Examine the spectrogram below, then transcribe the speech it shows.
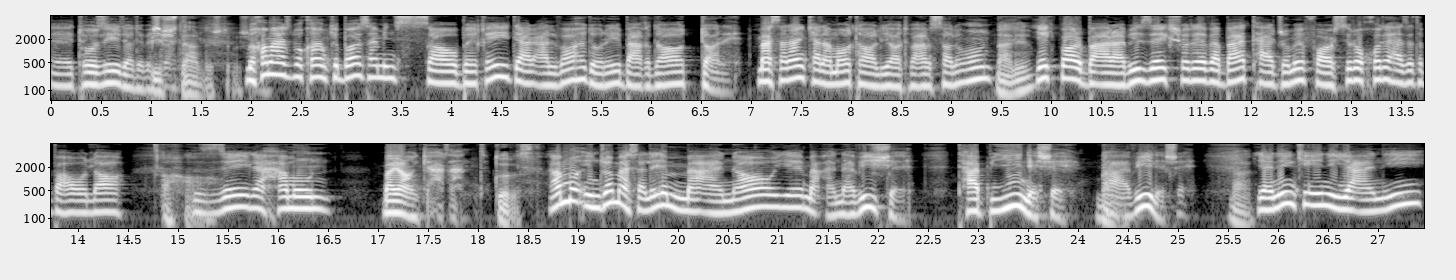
اه، توضیحی داده بشه. بیشتر داشته باشه می‌خوام عرض بکنم که باز همین سابقه در الواح دوره بغداد داره. مثلا کلمات عالیات و امثال اون بله. یک بار به عربی ذکر شده و بعد ترجمه فارسی رو خود حضرت بهاءالله زیل همون بیان کردند. درست. اما اینجا مسئله معنای معنویشه تبیینشه بله. تعویلشه بله. یعنی اینکه این یعنی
